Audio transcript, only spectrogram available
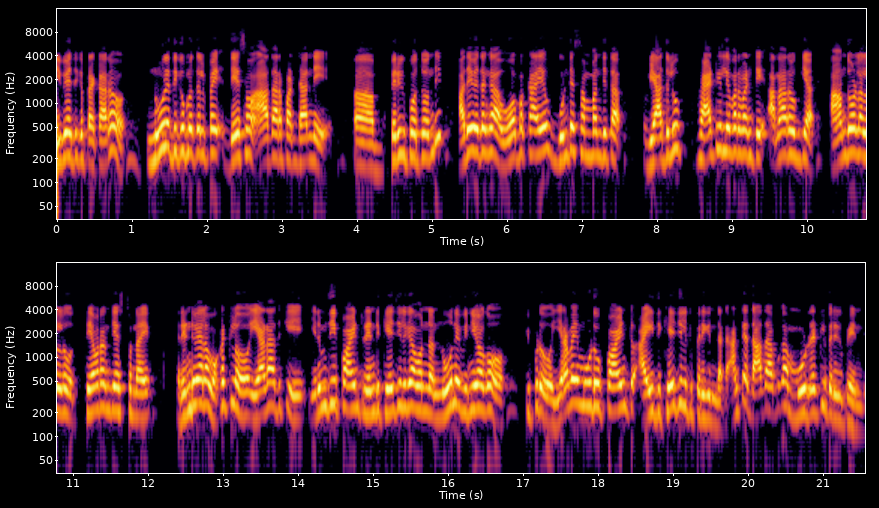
నివేదిక ప్రకారం నూనె దిగుమతులపై దేశం ఆధారపడ్డాన్ని పెరిగిపోతోంది. అదేవిధంగా ఊబకాయం గుండె సంబంధిత వ్యాధులు ఫ్యాటీ లివర్ వంటి అనారోగ్య ఆందోళనలు తీవ్రం చేస్తున్నాయి. రెండు వేల ఒకటిలో ఏడాదికి ఎనిమిది పాయింట్ రెండు కేజీలుగా ఉన్న నూనె వినియోగం ఇప్పుడు ఇరవై మూడు పాయింట్ ఐదు కేజీలకి పెరిగిందట. అంటే దాదాపుగా మూడు రెట్లు పెరిగిపోయింది.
